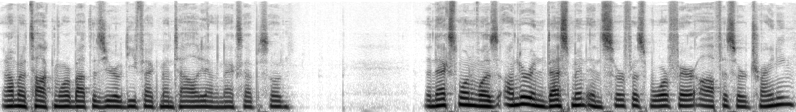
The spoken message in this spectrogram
And I'm going to talk more about the zero defect mentality on the next episode. The next one was underinvestment in surface warfare officer training.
